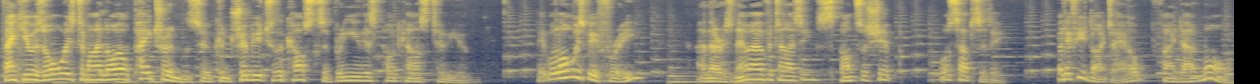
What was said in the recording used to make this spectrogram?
Thank you, as always, to my loyal patrons who contribute to the costs of bringing this podcast to you. It will always be free, and there is no advertising, sponsorship, or subsidy. But if you'd like to help find out more,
